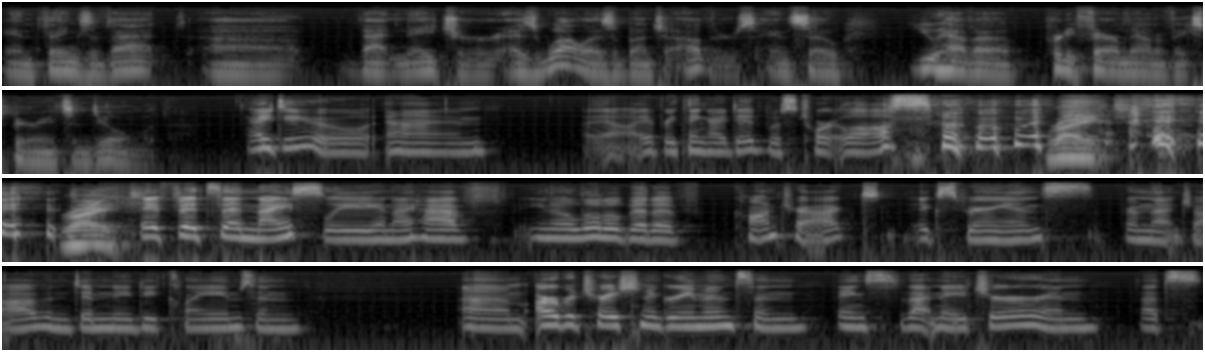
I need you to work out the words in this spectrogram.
and things of that uh, that nature, as well as a bunch of others. And so you have a pretty fair amount of experience in dealing with that. I do. Um, uh, everything I did was tort law, so Right. right. it fits in nicely. And I have, you know, a little bit of contract experience from that job, and indemnity claims and um, arbitration agreements and things to that nature. And that's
